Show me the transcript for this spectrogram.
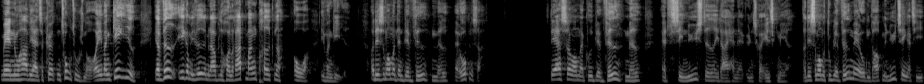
Men nu har vi altså kørt den 2000 år. Og evangeliet, jeg ved ikke, om I ved det, men der er blevet holdt ret mange prædikner over evangeliet. Og det er som om, at den bliver ved med at åbne sig. Det er som om, at Gud bliver ved med at se nye steder i dig, han ønsker at elske mere. Og det er som om, at du bliver ved med at åbne dig op med nye ting og sige,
